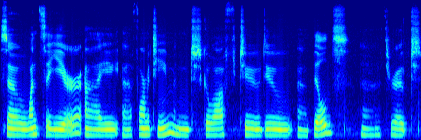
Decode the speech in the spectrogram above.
So once a year, I uh, form a team and go off to do uh, builds uh, throughout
